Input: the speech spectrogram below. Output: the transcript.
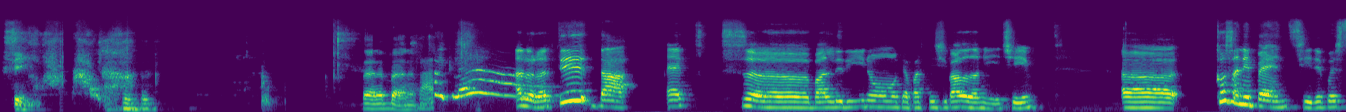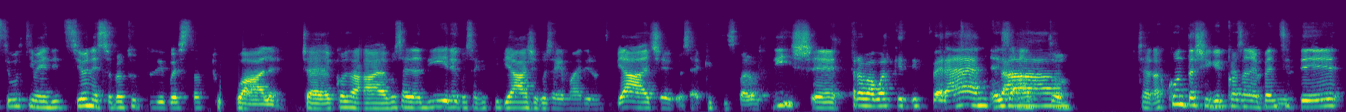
sì. bene, bene. Allora, te da ex ballerino che ha partecipato ad Amici, uh, cosa ne pensi di queste ultime edizioni e soprattutto di questa attuale? Cioè, cosa, cosa hai da dire, cosa che ti piace, cosa che magari non ti piace, cosa che ti sbalordisce? Trova qualche differenza? Esatto. Cioè, raccontaci che cosa ne pensi te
